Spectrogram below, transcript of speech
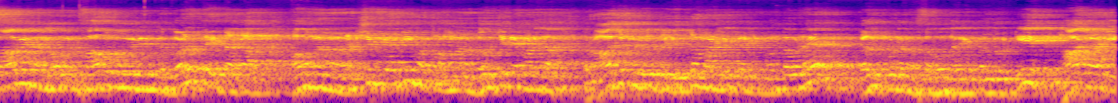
ಸಾವಿನ ನೋವು ಸಾವು ನೋವಿನಿಂದ ಇದ್ದಾಗ ಅವನನ್ನು ರಕ್ಷಣೆಗಾಗಿ ಮತ್ತು ಅವನನ್ನು ದೌರ್ಜನ್ಯ ಮಾಡಿದ ರಾಜನ ವಿರುದ್ಧ ಯುದ್ಧ ಮಾಡಲಿಕ್ಕಾಗಿ ಬಂದವಳೇ ಕಲ್ಕುಡನ ಸಹೋದರಿ ಕಲ್ಲುಟಿ ಹಾಗಾಗಿ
